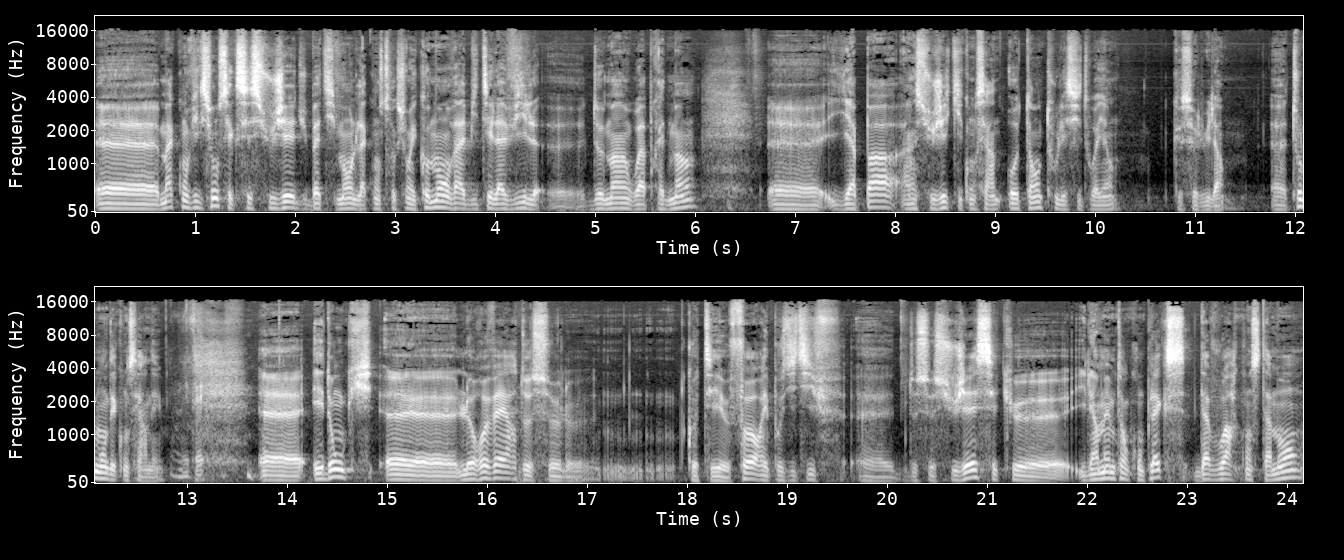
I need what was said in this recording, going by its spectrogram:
euh, ma conviction, c'est que ces sujets du bâtiment, de la construction et comment on va habiter la ville euh, demain ou après-demain, il n'y a pas un sujet qui concerne autant tous les citoyens que celui-là. Euh, tout le monde est concerné. En effet. Euh, et donc, euh, le revers de ce le côté fort et positif euh, de ce sujet, c'est que il est en même temps complexe d'avoir constamment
